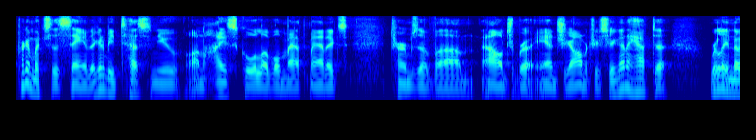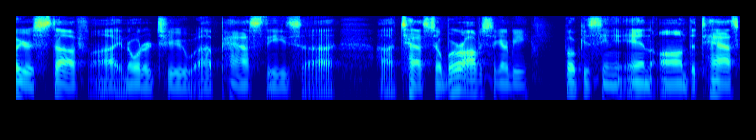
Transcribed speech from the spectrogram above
pretty much the same. They're going to be testing you on high school level mathematics in terms of um, algebra and geometry. So you're going to have to really know your stuff in order to pass these tests. So we're obviously going to be focusing in on the TASC.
